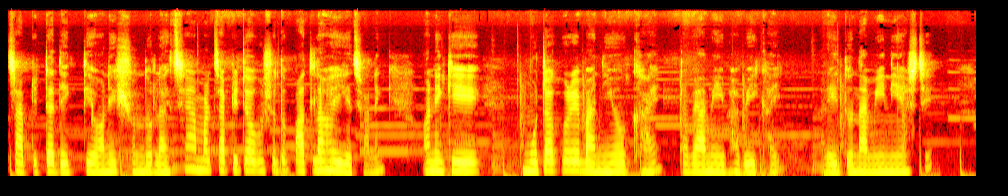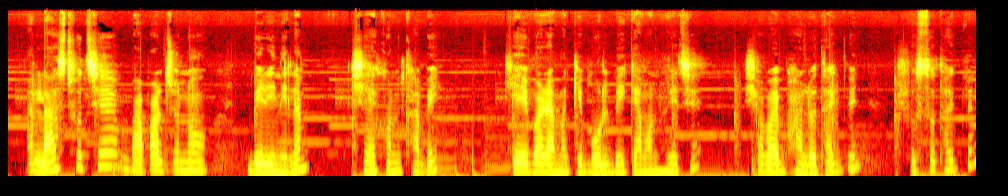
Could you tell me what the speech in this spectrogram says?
চাপড়িটা দেখতে অনেক সুন্দর লাগছে। আমার চাপড়িটা অবশ্য তো পাতলা হয়ে গেছে অনেক। অনেকে মোটা করে বানিয়েও খায়, তবে আমি এইভাবেই খাই। আর এই তো নামিয়ে নিয়ে আসছি। আর লাস্ট হচ্ছে বাবার জন্য বেরিয়ে নিলাম। সে এখন খাবে। খেয়ে এবার আমাকে বলবে কেমন হয়েছে। সবাই ভালো থাকবেন, সুস্থ থাকবেন।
